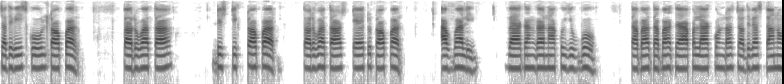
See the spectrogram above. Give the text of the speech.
చదివి స్కూల్ టాపర్ తరువాత డిస్టిక్ టాపర్ తరువాత స్టేట్ టాపర్ అవ్వాలి. వేగంగా నాకు ఇవ్వు. దబా దబా గ్యాప్ లేకుండా చదివేస్తాను.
